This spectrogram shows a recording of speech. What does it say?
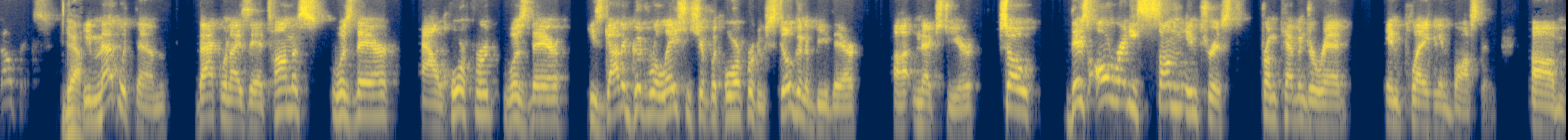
Celtics. Yeah. He met with them back when Isaiah Thomas was there, Al Horford was there. He's got a good relationship with Horford, who's still going to be there uh, next year. So there's already some interest from Kevin Durant in playing in Boston. Um,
